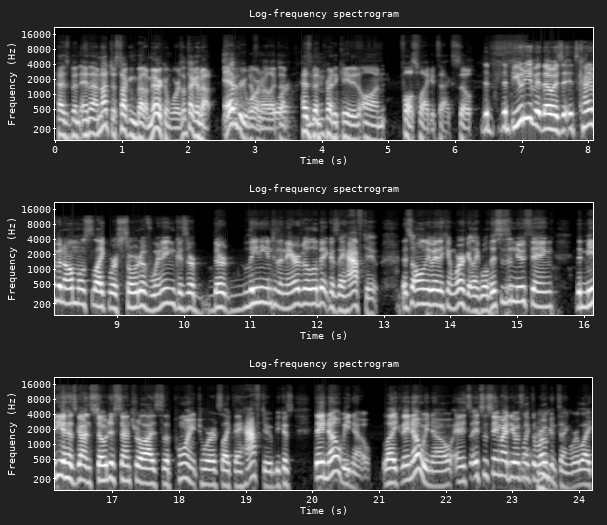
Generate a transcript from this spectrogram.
has been, and I'm not just talking about American wars. I'm talking about Yeah, every war in every our lifetime has been Mhm. predicated on false flag attacks. So the the beauty of it though is it's kind of an almost like we're sort of winning because they're they're leaning into the narrative a little bit because they have to. That's the only way they can work it. Like, well, this is a new thing. The media has gotten so decentralized to the point to where it's like they have to because they know we know. Like they know we know, and it's it's the same idea with like the Mm. Rogan thing, where like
